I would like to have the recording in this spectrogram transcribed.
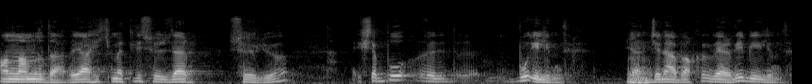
anlamlı da veya hikmetli sözler söylüyor. İşte bu e, bu ilimdir. Yani Cenab-ı Hakk'ın verdiği bir ilimdir.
